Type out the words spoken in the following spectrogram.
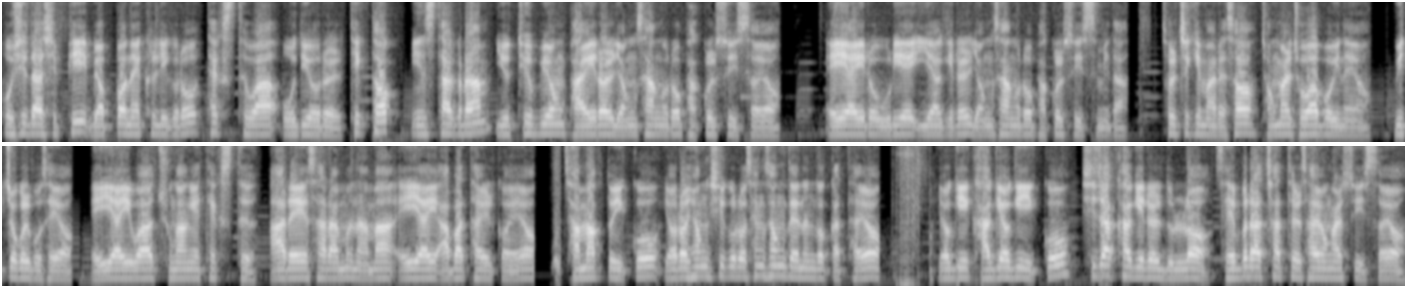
보시다시피 몇 번의 클릭으로 텍스트와 오디오를 틱톡, 인스타그램, 유튜브용 바이럴 영상으로 바꿀 수 있어요. AI로 우리의 이야기를 영상으로 바꿀 수 있습니다. 솔직히 말해서 정말 좋아 보이네요. 위쪽을 보세요. AI와 중앙의 텍스트, 아래의 사람은 아마 AI 아바타일 거예요. 자막도 있고 여러 형식으로 생성되는 것 같아요. 여기 가격이 있고 시작하기를 눌러 제브라 차트를 사용할 수 있어요.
